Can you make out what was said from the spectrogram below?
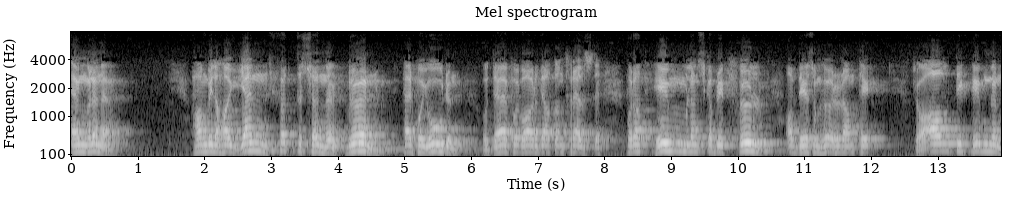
englene. Han ville ha gjenfødte sønner, bønn, her på jorden. Og derfor var det at han frelste, for at himmelen skal bli full av det som hører ham til. Så alt i himmelen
